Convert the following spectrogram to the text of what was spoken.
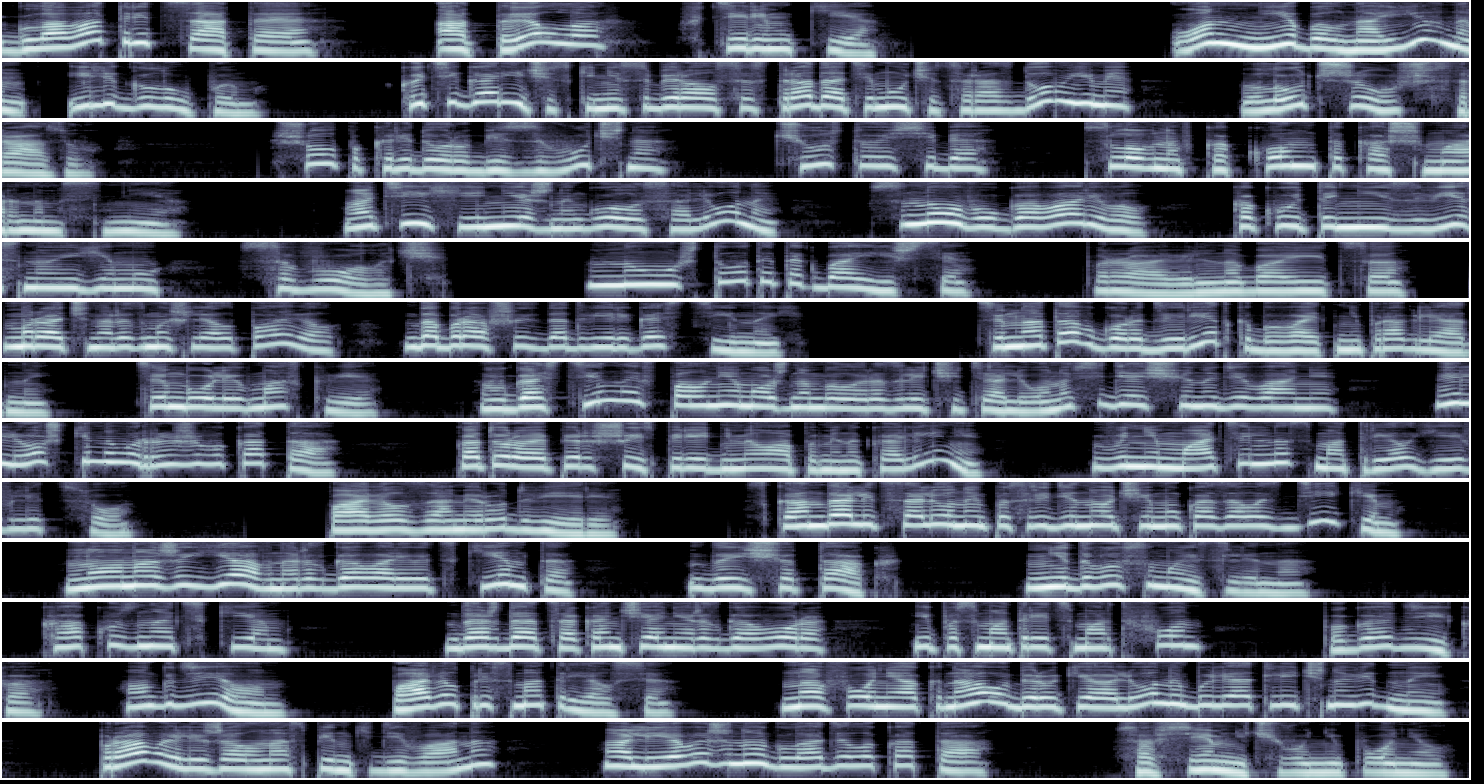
Глава 30. Отелло в теремке. Он не был наивным или глупым. Категорически не собирался страдать и мучиться раздумьями, лучше уж сразу. Шел по коридору беззвучно, чувствуя себя, словно в каком-то кошмарном сне. А тихий и нежный голос Алены снова уговаривал — какую-то неизвестную ему сволочь. «Ну, что ты так боишься?» «Правильно боится», — мрачно размышлял Павел, добравшись до двери гостиной. Темнота в городе редко бывает непроглядной, тем более в Москве. В гостиной вполне можно было различить Алену, сидящую на диване, и Лёшкиного рыжего кота, который, опершись передними лапами на колени, внимательно смотрел ей в лицо. Павел замер у двери. Скандалить с Аленой посреди ночи ему казалось диким, но она же явно разговаривает с кем-то, да еще так, недвусмысленно. Как узнать с кем? Дождаться окончания разговора и посмотреть смартфон? Погоди-ка, а где он? Павел присмотрелся. На фоне окна обе руки Алены были отлично видны. Правая лежала на спинке дивана, а левая же нагладила кота. Совсем ничего не понял.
